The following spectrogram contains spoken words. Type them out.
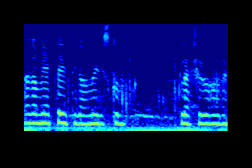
আগামী এক তারিখ থেকে আমার মেয়ের স্কুল ক্লাস শুরু হবে।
